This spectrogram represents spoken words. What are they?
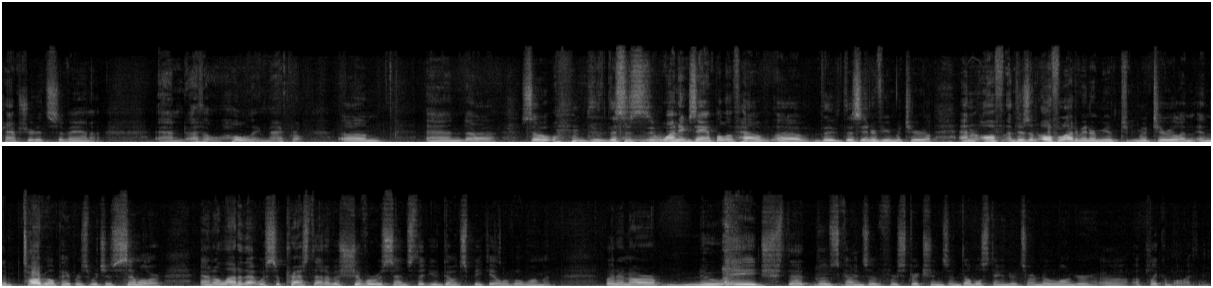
captured at Savannah. And I thought, holy mackerel. Um, and uh, so this is one example of how uh, the, this interview material, and an awful, there's an awful lot of interview material in, in the Tarbell papers, which is similar. And a lot of that was suppressed out of a chivalrous sense that you don't speak ill of a woman. But in our new age, that those kinds of restrictions and double standards are no longer uh, applicable, I think.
